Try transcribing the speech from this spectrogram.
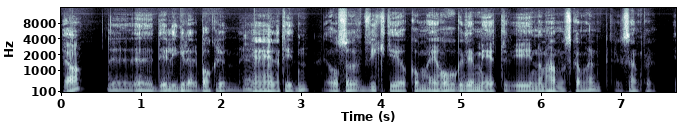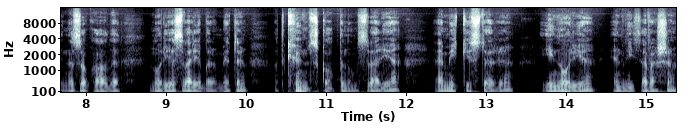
Ja, det, det ligger där i bakgrunden mm. hela tiden. Det är också viktigt att komma ihåg, det mäter vi inom Handelskammaren till exempel, i den så kallade Norge-Sverige-barometern, att kunskapen om Sverige är mycket större i Norge än vice versa.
